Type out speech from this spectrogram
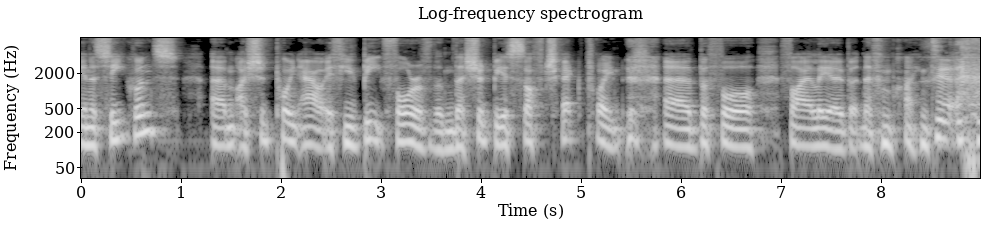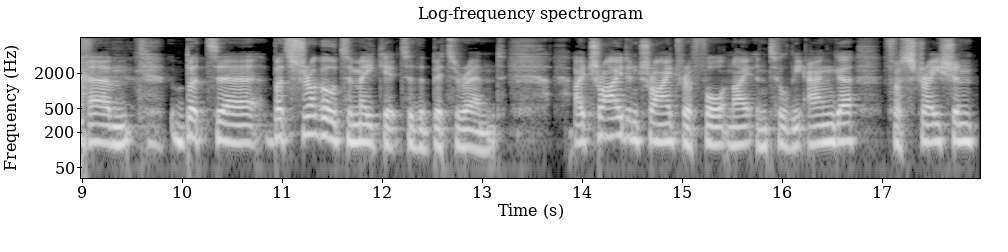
in a sequence. Um, I should point out if you beat four of them, there should be a soft checkpoint uh, before Fire Leo, but never mind. um, but uh, but struggled to make it to the bitter end. I tried and tried for a fortnight until the anger, frustration,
